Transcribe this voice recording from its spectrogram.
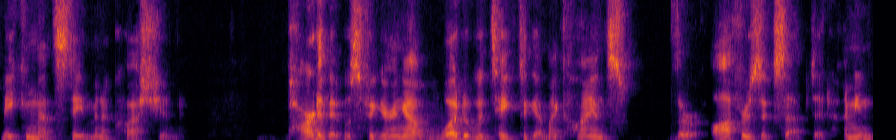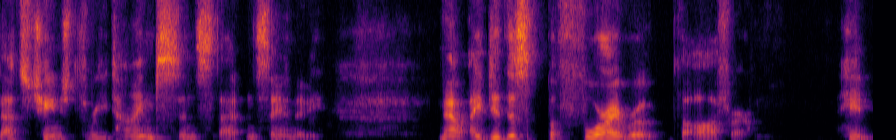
making that statement a question part of it was figuring out what it would take to get my clients their offers accepted. I mean, that's changed three times since that insanity. Now, I did this before I wrote the offer. Hint,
